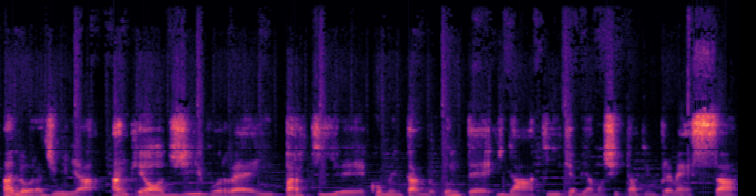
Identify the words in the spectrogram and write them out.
Allora Giulia, anche oggi vorrei partire commentando con te i dati che abbiamo citato in premessa.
